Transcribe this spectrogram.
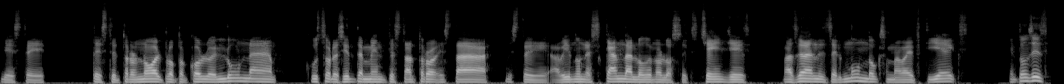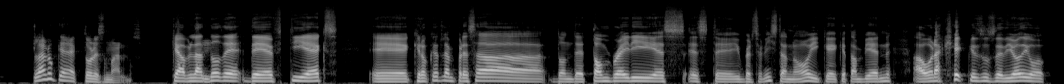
Este, este tronó el protocolo en Luna. Justo recientemente está, está este, habiendo un escándalo de uno de los exchanges más grandes del mundo que se llamaba FTX. Entonces, claro que hay actores malos que hablando de, de, FTX, eh, creo que es la empresa donde Tom Brady es este inversionista, ¿no? Y que, que también, ahora que, que, sucedió, digo,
